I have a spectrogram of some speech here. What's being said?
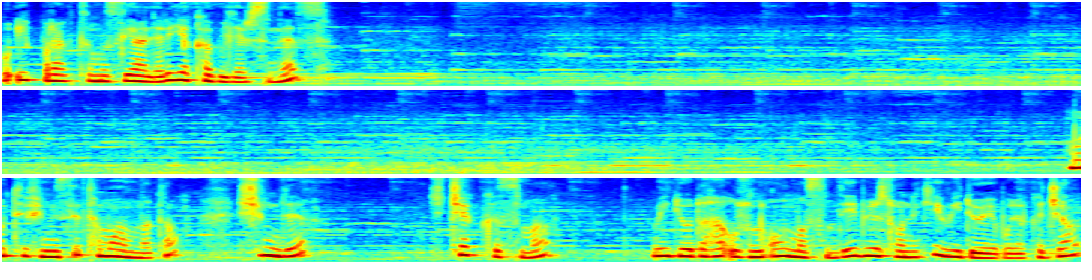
Bu ip bıraktığımız yerleri yakabilirsiniz. motifimizi tamamladım. Şimdi çiçek kısmı video daha uzun olmasın diye bir sonraki videoya bırakacağım.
